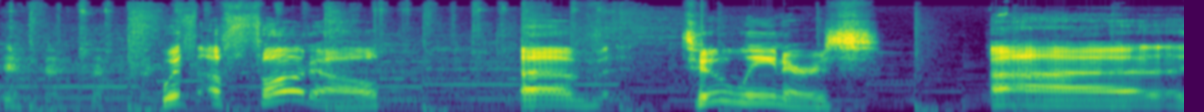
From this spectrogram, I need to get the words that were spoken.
With a photo of two wieners uh,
